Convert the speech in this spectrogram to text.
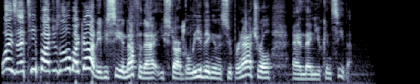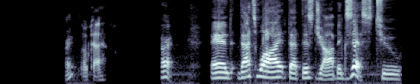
Why is that teapot just? Oh my god! If you see enough of that, you start believing in the supernatural, and then you can see them. Right. Okay. All right, and that's why that this job exists to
